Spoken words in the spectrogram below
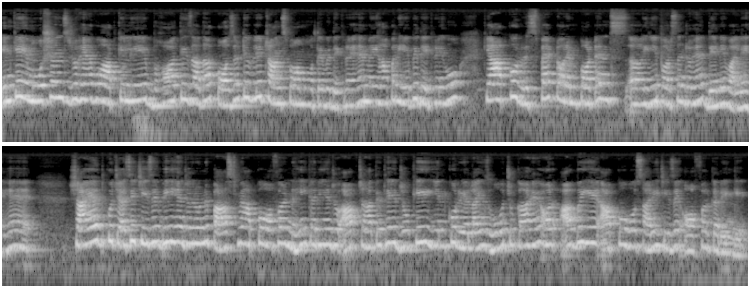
इनके इमोशंस जो है, वो आपके लिए बहुत ही ज़्यादा पॉजिटिवली ट्रांसफॉर्म होते हुए दिख रहे हैं। मैं यहाँ पर ये भी देख रही हूँ कि आपको रिस्पेक्ट और इम्पोर्टेंस ये पर्सन जो है, देने वाले हैं? शायद कुछ ऐसी चीज़ें भी हैं जो इन्होंने पास्ट में आपको ऑफ़र नहीं करी हैं, जो आप चाहते थे, जो कि इनको रियलाइज़ हो चुका है और अब ये आपको वो सारी चीज़ें ऑफ़र करेंगे।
